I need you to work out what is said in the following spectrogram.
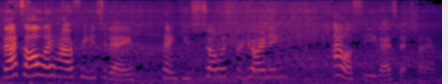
That's all I have for you today. Thank you so much for joining and I'll see you guys next time.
